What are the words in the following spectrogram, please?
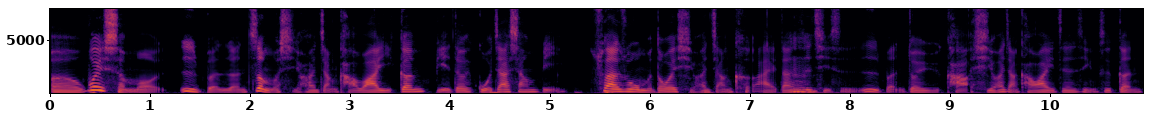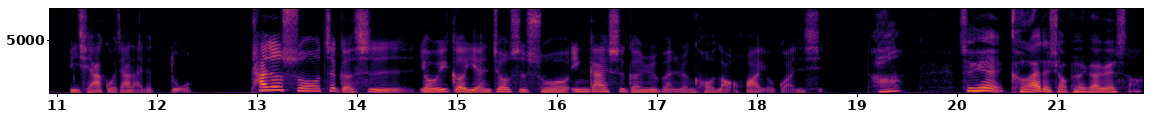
呃，为什么日本人这么喜欢讲卡哇伊？跟别的国家相比，虽然说我们都会喜欢讲可爱，但是其实日本对于卡喜欢讲卡哇伊这件事情是更比其他国家来的多。他就说，这个是有一个研究是说，应该是跟日本人口老化有关系啊。所以因为可爱的小朋友越来越少，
